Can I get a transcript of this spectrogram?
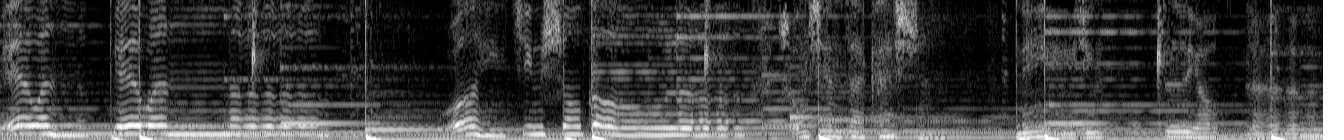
别问了，别问了，我已经受够了。从现在开始，你已经自由了。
